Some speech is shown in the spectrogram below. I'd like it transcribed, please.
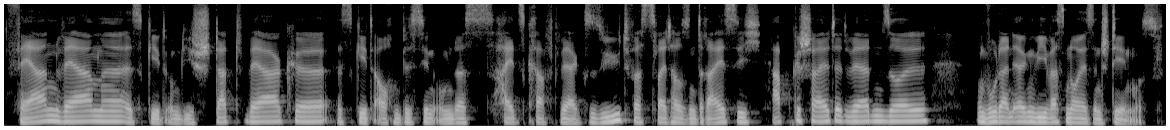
Fernwärme, es geht um die Stadtwerke, es geht auch ein bisschen um das Heizkraftwerk Süd, was 2030 abgeschaltet werden soll und wo dann irgendwie was Neues entstehen muss.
